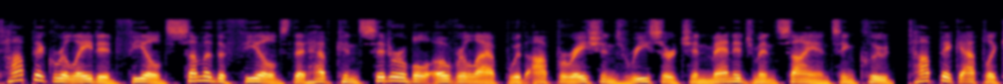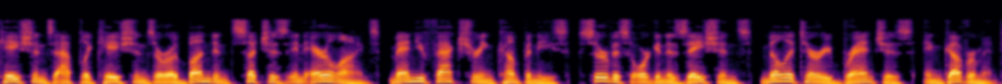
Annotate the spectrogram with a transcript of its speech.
Topic related fields Some of the fields that have considerable overlap with operations research and management science include, topic applications Applications are abundant such as in airlines, manufacturing companies, service organizations, military branches, and government.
